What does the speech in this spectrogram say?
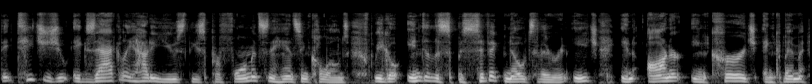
that teaches you exactly how to use these performance enhancing colognes. We go into the specific notes that are in each in honor, encourage, and commitment.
